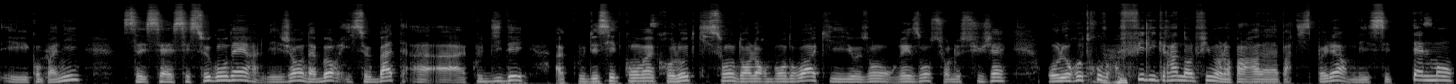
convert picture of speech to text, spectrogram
et compagnie, c'est secondaire. Les gens, d'abord, ils se battent à, à, coup d'idées, à coup d'essayer de convaincre l'autre qui sont dans leur bon droit, qui ont raison sur le sujet. On le retrouve en filigrane dans le film, on en parlera dans la partie spoiler, mais c'est tellement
